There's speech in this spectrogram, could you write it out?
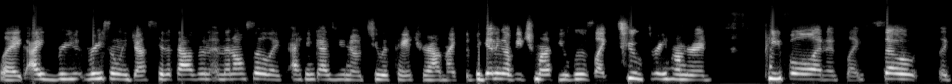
like, I re- recently just hit a thousand. And then also, like, I think, as you know, too, with Patreon, like, the beginning of each month, you lose like two, 300 people. And it's like so like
